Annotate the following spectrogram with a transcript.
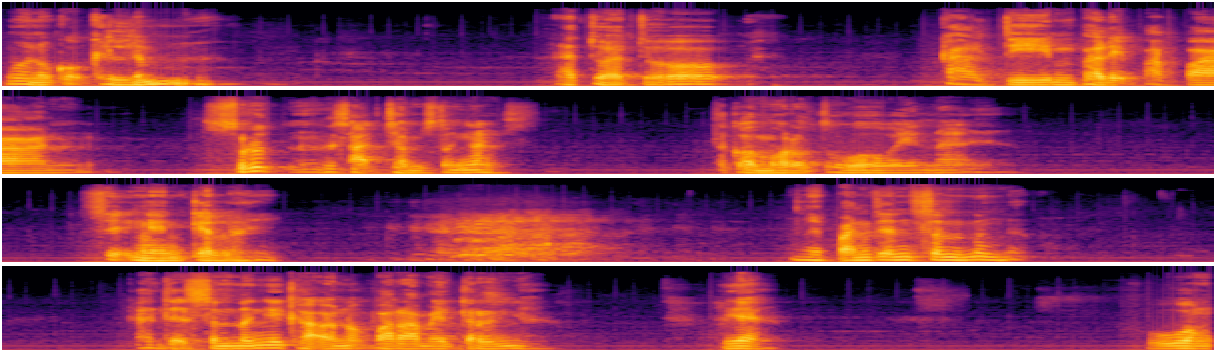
Ngono kok gelem. Aduh-aduh Kaltim balik papan surut sak jam setengah. Teko moro tuwa enak. Sik ngengkel ae. Ya pancen seneng. Ada senengnya gak ono parameternya. Ya. Wong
